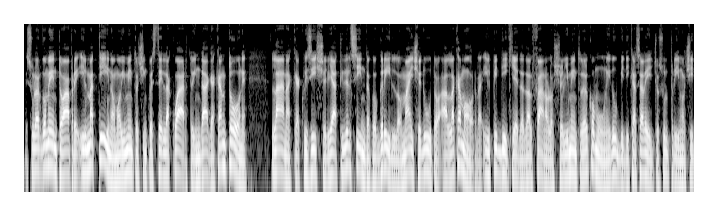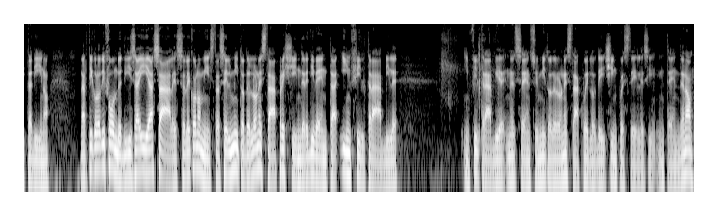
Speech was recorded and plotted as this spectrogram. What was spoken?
Sull'argomento apre il mattino, Movimento 5 Stelle a quarto, indaga Cantone. L'ANAC acquisisce gli atti del sindaco, Grillo mai ceduto alla Camorra, il PD chiede ad Alfano lo scioglimento del comune, i dubbi di Casaleggio sul primo cittadino. L'articolo di fondo è di Isaia Sales, l'economista, se il mito dell'onestà a prescindere diventa infiltrabile. Infiltrabile nel senso il mito dell'onestà, quello dei 5 Stelle si intende, no?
